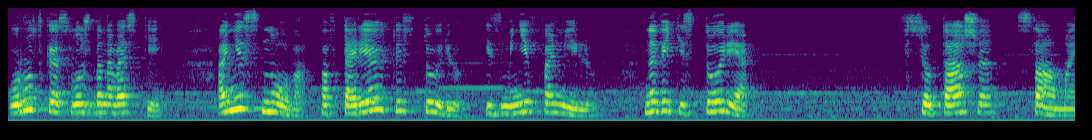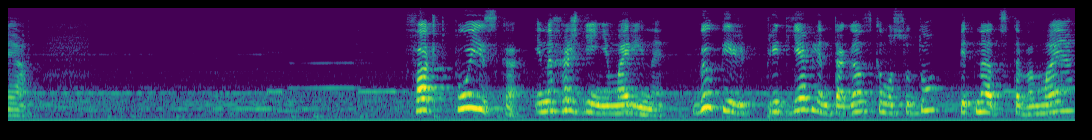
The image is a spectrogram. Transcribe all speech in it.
русская служба новостей? Они снова повторяют историю, изменив фамилию. Но ведь история все та же самая. Факт поиска и нахождения Марины был предъявлен Таганскому суду 15 мая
